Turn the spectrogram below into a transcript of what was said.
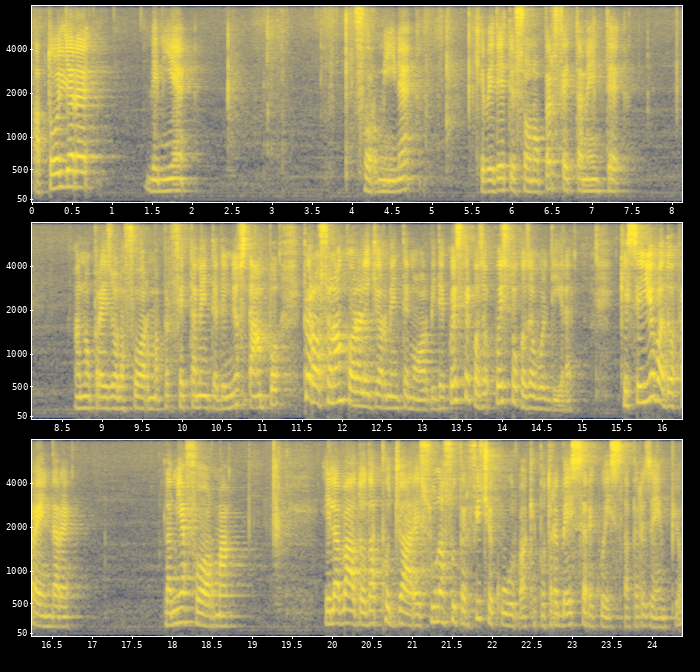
a togliere le mie formine che vedete sono perfettamente hanno preso la forma perfettamente del mio stampo però sono ancora leggermente morbide. Cosa, questo cosa vuol dire? Che se io vado a prendere la mia forma e la vado ad appoggiare su una superficie curva che potrebbe essere questa per esempio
